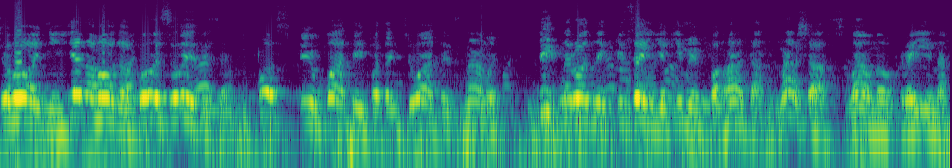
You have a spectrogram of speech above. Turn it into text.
Сьогодні є нагода повеселитися, поспівати і потанцювати з нами тих народних пісень, якими багата наша славна Україна.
